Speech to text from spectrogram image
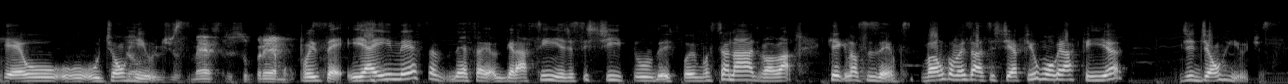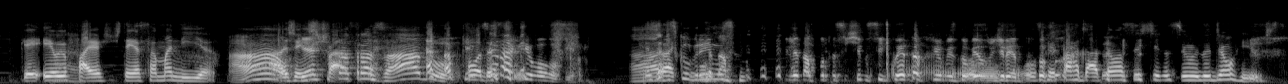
que é o, o- o John Então, Hughes. Mestre Supremo. Pois é. E aí, nessa, nessa gracinha de assistir tudo, ele ficou emocionado, blá blá. O que, que nós fizemos? Vamos começar a assistir a filmografia de John Hughes. Porque eu e o Ah. Fire, a gente tem essa mania. Ah, A o gente cast tá atrasado. O que, será que houve? Ah, descobrimos. Filha da puta assistindo 50 filmes do mesmo diretor. Os retardados estão assistindo o filme do John Hughes.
